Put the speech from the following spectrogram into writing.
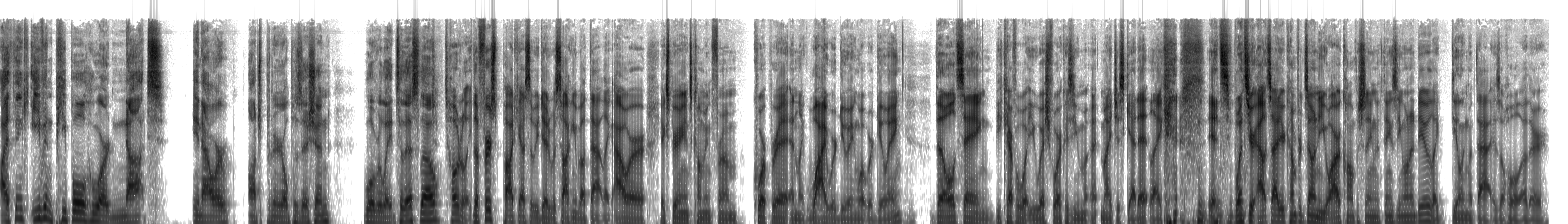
I think even people who are not in our entrepreneurial position will relate to this though. Totally. The first podcast that we did was talking about that, like our experience coming from corporate and like why we're doing what we're doing. Mm-hmm. The old saying, be careful what you wish for because you m- might just get it. Like, it's once you're outside of your comfort zone and you are accomplishing the things that you want to do, like dealing with that is a whole other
